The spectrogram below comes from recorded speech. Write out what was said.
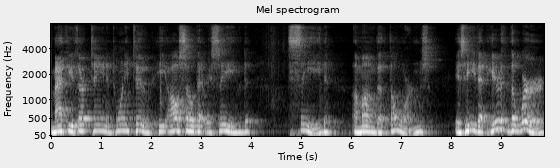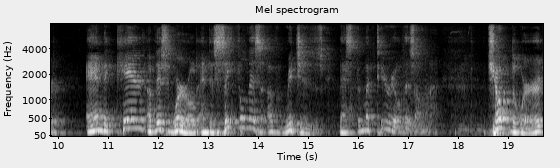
Matthew 13 and 22, he also that received seed among the thorns is he that heareth the word, and the cares of this world and deceitfulness of riches, that's the materialism, choke the word,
